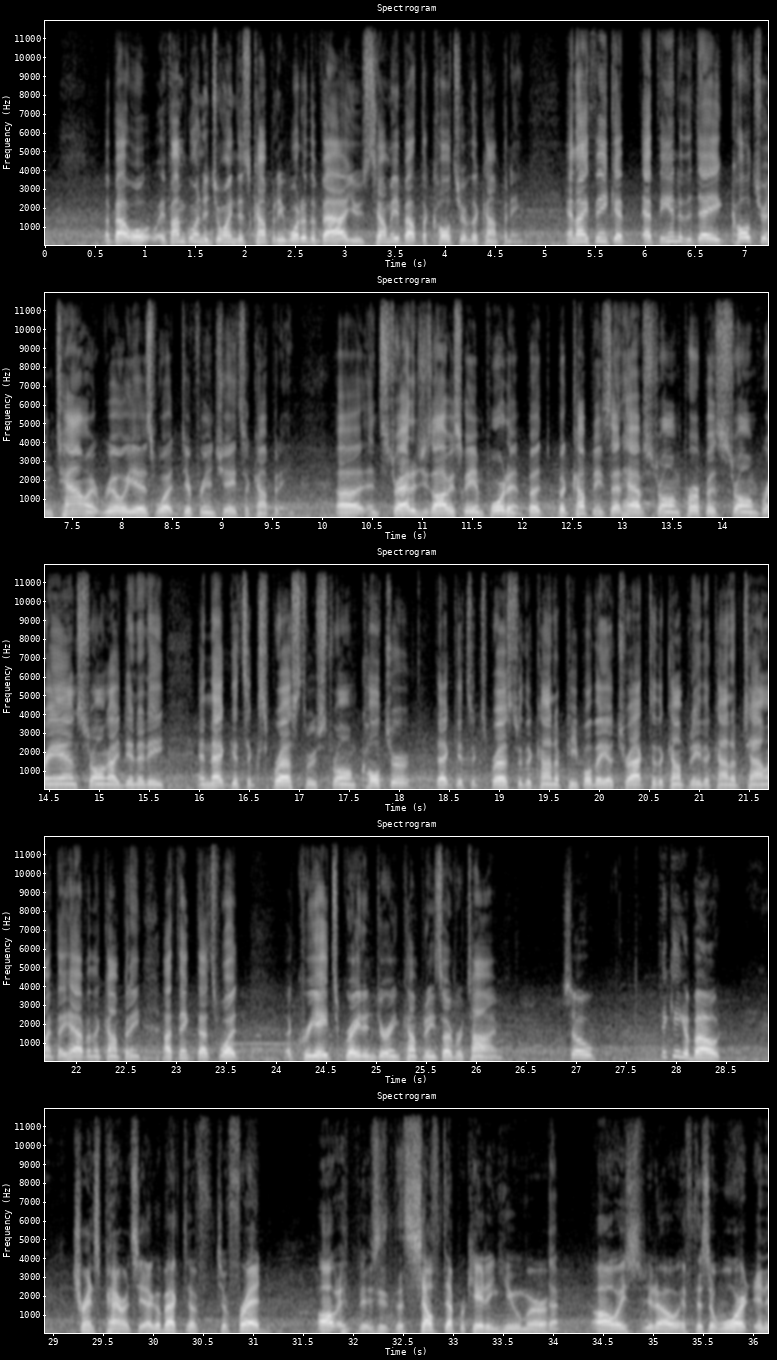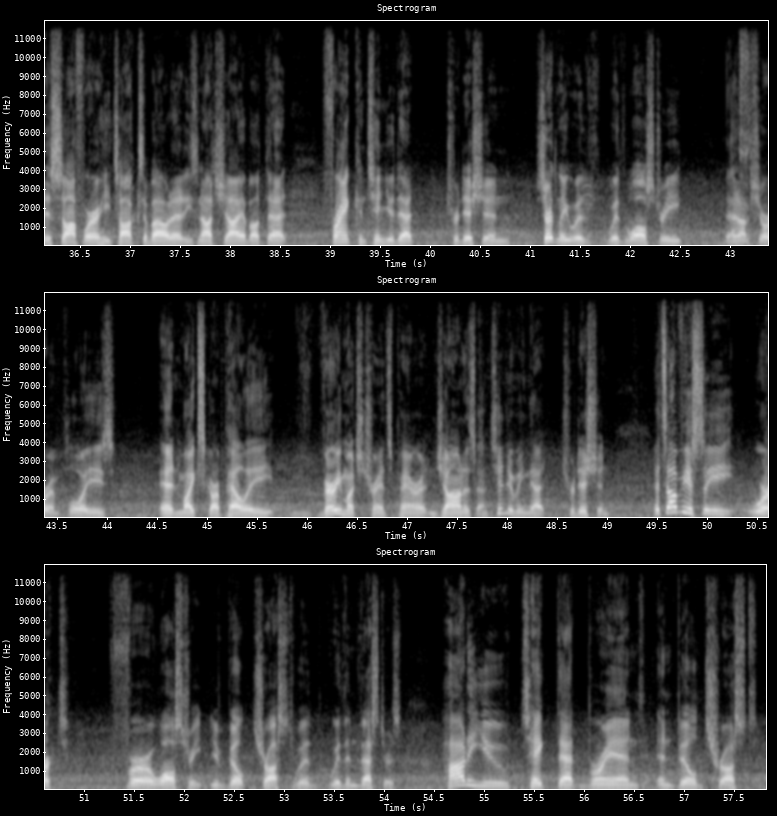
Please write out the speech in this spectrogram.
about, well, if I'm going to join this company, what are the values? Tell me about the culture of the company. And I think at, at the end of the day, culture and talent really is what differentiates a company. Uh, and strategy is obviously important, but, but companies that have strong purpose, strong brand, strong identity, and that gets expressed through strong culture, that gets expressed through the kind of people they attract to the company, the kind of talent they have in the company. I think that's what uh, creates great enduring companies over time. So, thinking about transparency, I go back to, to Fred, oh, the self-deprecating humor, that, always, you know, if there's a wart in his software, he talks about it, he's not shy about that. Frank continued that tradition, certainly with, with Wall Street, and I'm sure employees. and Mike Scarpelli, very much transparent, and John is continuing that tradition. It's obviously worked for Wall Street. You've built trust with, with investors. How do you take that brand and build trust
